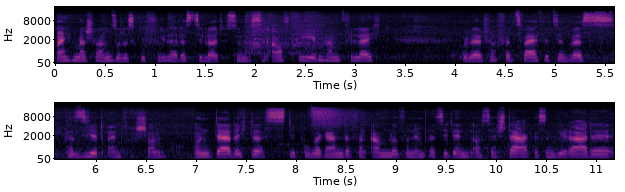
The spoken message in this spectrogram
manchmal schon so das Gefühl hat, dass die Leute so ein bisschen aufgegeben haben vielleicht oder einfach verzweifelt sind, weil es passiert einfach schon. Und dadurch, dass die Propaganda von AMLO, von dem Präsidenten auch sehr stark ist und gerade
